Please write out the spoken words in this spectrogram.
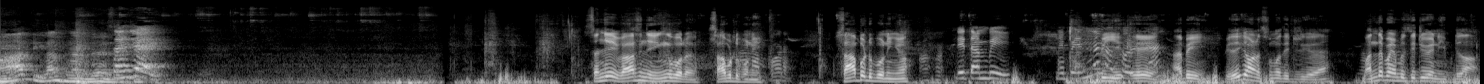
மாத்திக்கலாம் சொன்னாங்க சஞ்சய். சஞ்சய் வா சஞ்சய் எங்க போற? சாப்பிட்டு போனீங்க சாப்பிட்டு போனீங்க? டேய் தம்பி நான் இப்ப என்ன ஏய் அபி எதுக்கு அவனை சும்மா திட்டிட்டு இருக்க வந்த பையன் போய் திட்டுவே நீ இப்படிதான்.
